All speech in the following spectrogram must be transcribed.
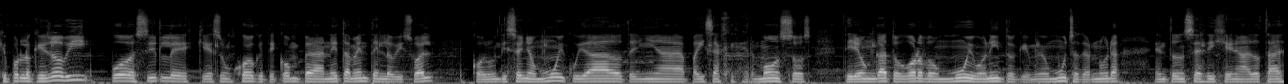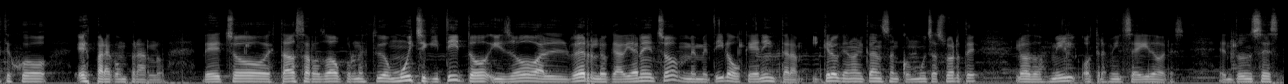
Que por lo que yo vi, puedo decirles que es un juego que te compra netamente en lo visual, con un diseño muy cuidado, tenía paisajes hermosos, tenía un gato gordo muy bonito que me dio mucha ternura. Entonces dije, nada, este juego es para comprarlo. De hecho, está desarrollado por un estudio muy chiquitito y yo al ver lo que habían hecho me metí y lo busqué en Instagram y creo que no alcanzan con mucha suerte los 2.000 o 3.000 seguidores. Entonces,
